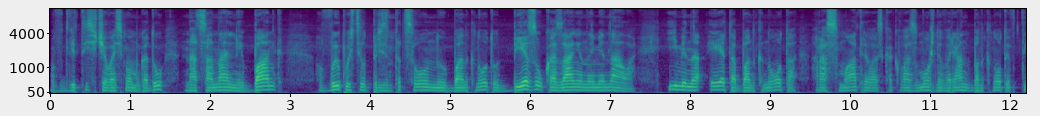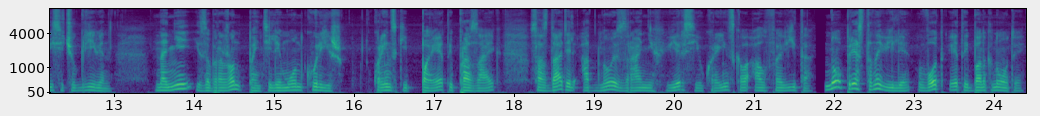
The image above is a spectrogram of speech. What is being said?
В 2008 году Национальный банк выпустил презентационную банкноту без указания номинала. Именно эта банкнота рассматривалась как возможный вариант банкноты в 1000 гривен – на ней изображен Пантелеймон Кулиш, украинский поэт и прозаик, создатель одной из ранних версий украинского алфавита. Но приостановили вот этой банкноты.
